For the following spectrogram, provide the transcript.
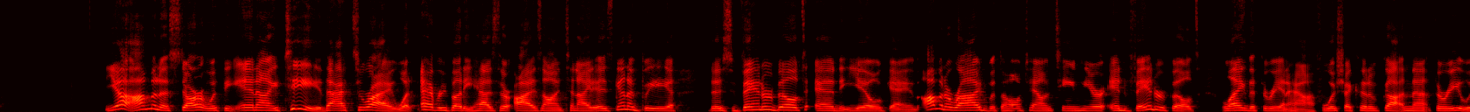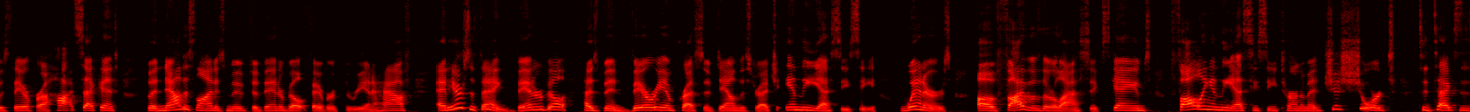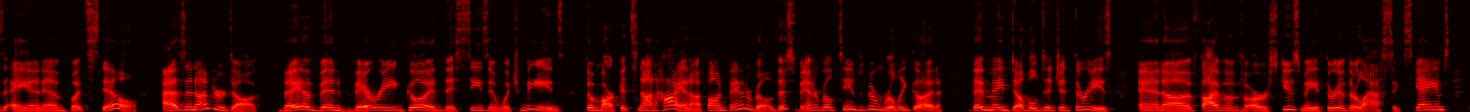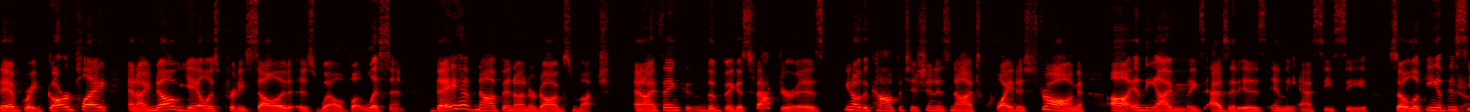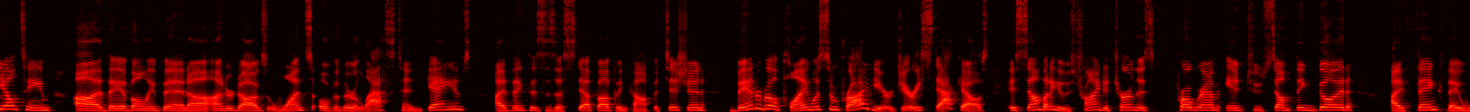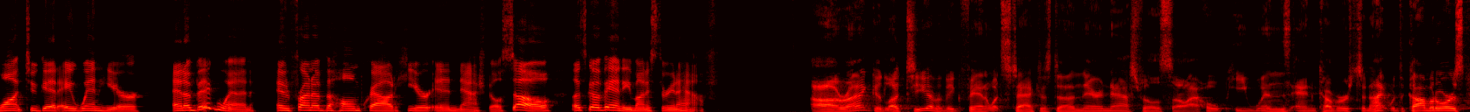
Yeah, I'm going to start with the NIT. That's right. What everybody has their eyes on tonight is going to be this Vanderbilt and Yale game. I'm going to ride with the hometown team here and Vanderbilt laying the three and a half. Wish I could have gotten that three. It was there for a hot second, but now this line has moved to Vanderbilt favor three and a half. And here's the thing Vanderbilt has been very impressive down the stretch in the SEC. Winners of five of their last six games, falling in the SEC tournament just short to Texas A&M, but still as an underdog. They have been very good this season, which means the market's not high enough on Vanderbilt. This Vanderbilt team's been really good. They've made double digit threes and uh, five of, or excuse me, three of their last six games. They have great guard play. And I know Yale is pretty solid as well. But listen, they have not been underdogs much. And I think the biggest factor is, you know, the competition is not quite as strong uh, in the Ivy Leagues as it is in the SEC. So looking at this yeah. Yale team, uh, they have only been uh, underdogs once over their last 10 games. I think this is a step up in competition. Vanderbilt playing with some pride here. Jerry Stackhouse is somebody who's trying to turn this program into something good. I think they want to get a win here and a big win in front of the home crowd here in Nashville. So let's go, Vandy, minus three and a half. All right. Good luck to you. I'm a big fan of what Stack has done there in Nashville. So I hope he wins and covers tonight with the Commodores.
